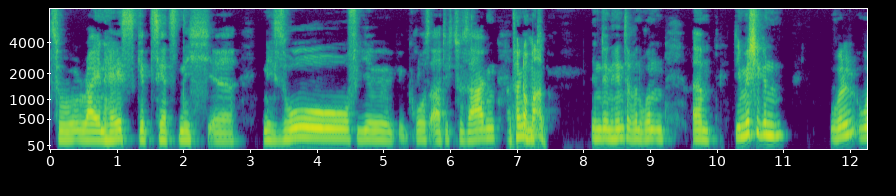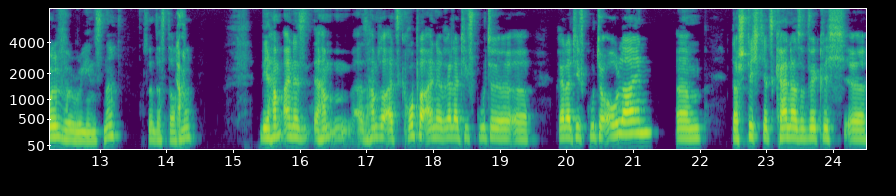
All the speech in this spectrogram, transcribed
zu Ryan Hayes gibt's jetzt nicht, äh, nicht so viel großartig zu sagen. Dann fang doch mal an in den hinteren Runden. Ähm, die Michigan Wol Wolverines, ne? Sind das doch, ja. ne? Die haben eine, haben, also haben so als Gruppe eine relativ gute, äh, relativ gute O-Line. Ähm, da sticht jetzt keiner so wirklich, äh,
